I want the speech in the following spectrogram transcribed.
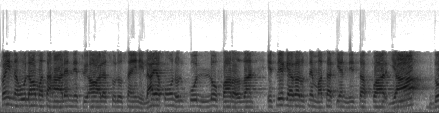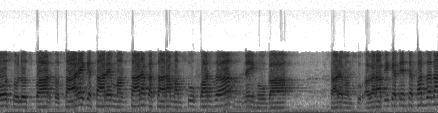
فَإِنَّهُ لَوْ مَسَحَالَ النِّسْوِ أَوْ عَلَى السُّلُسَيْنِ لَا يَكُونُ الْكُلُّ فَرْضًا۔ اس لیے کہ اگر اس نے مسح کیا نصف پر یا دو سلس پر، تو سارے کے سارے سارا کا سارا ممسوح فرض نہیں ہوگا۔ سارے ممسوح اگر آپ یہ کہتے ہیں اس نے فرض ادا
